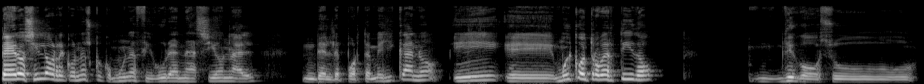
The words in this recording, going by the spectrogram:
Pero sí lo reconozco como una figura nacional del deporte mexicano y eh, muy controvertido. Digo, su,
